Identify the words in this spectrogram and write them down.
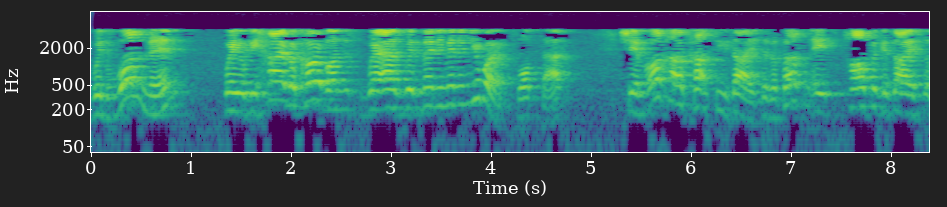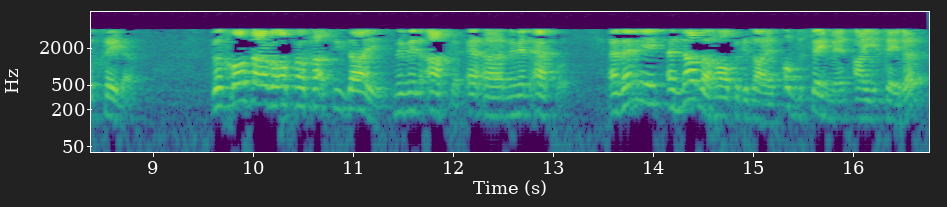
with one min, where you'll be chayav a korban, whereas with many min and you won't. What's that? Shem ochal chatzi zayis. If a person ate half a gazayis of cheda, v'chol da'ava ochal chatzi zayis, mimin eh, uh, echot. And then he ate another half a gazayis of the same min, i.e. cheda,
